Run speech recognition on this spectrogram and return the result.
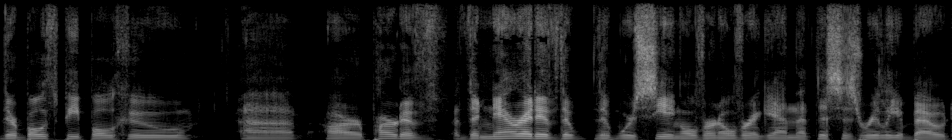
they're both people who uh, are part of the narrative that, that we're seeing over and over again that this is really about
